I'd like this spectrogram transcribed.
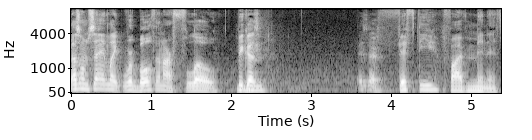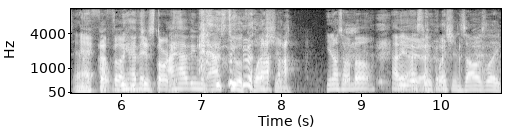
that's what I'm saying. Like we're both in our flow. Because Mhm. It's been 55 minutes, and I And I felt feel we like haven't. just started. I haven't even asked you a question. you know what I'm talking about? I haven't asked you a question, so I was like,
